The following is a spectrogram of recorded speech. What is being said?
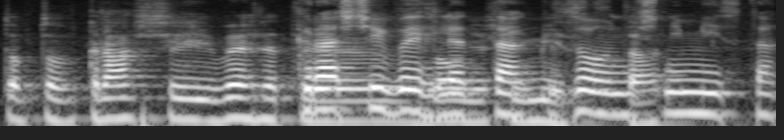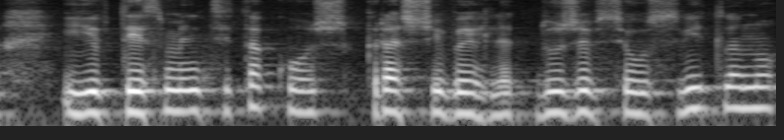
Тобто кращий вигляд е, Кращий вигляд, так, міст, зовнішнє міста. І в Тисменці також кращий вигляд. Дуже все освітлено.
